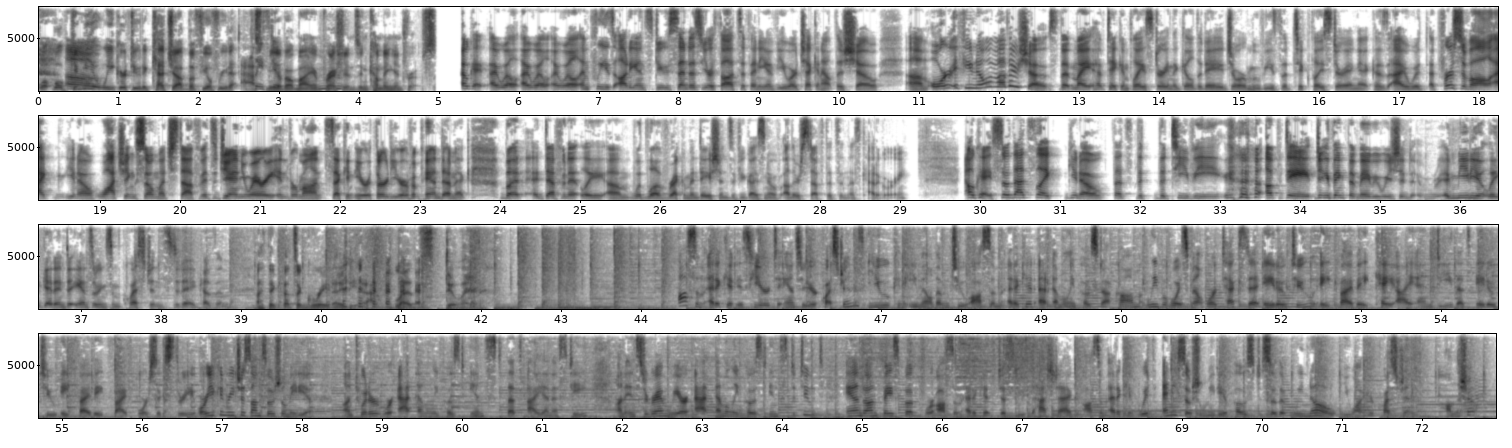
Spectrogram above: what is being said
Well, well give me a week or two to catch up, but feel free to ask Um, me do. about my impressions in coming intros. Okay, I will, I will, I will. And please, audience, do send us your thoughts if any of you are checking out this show, um, or if you know of other shows that might have taken place during the Gilded Age or movies that took place during it. Because I would, first of all, I, you know, watching so much stuff. It's January in Vermont, second year, third year of a pandemic, but I definitely um, would love recommendations if you guys know of other stuff that's in this category. Okay, so that's like, you know, that's the the TV update. Do you think that maybe we should immediately get into answering some questions today, cousin? I think that's a great idea. Let's do it. Awesome Etiquette is here to answer your questions. You can email them to awesomeetiquette at emilypost.com. Leave a voicemail or text at 802 858 KIND. That's 802 858 5463. Or you can reach us on social media. On Twitter, we're at Emily Post Inst. That's I N S T. On Instagram, we are at Emily Post Institute. And on Facebook, we're Awesome Etiquette. Just use the hashtag Awesome Etiquette with any social media post so that we know you want your question on the show.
